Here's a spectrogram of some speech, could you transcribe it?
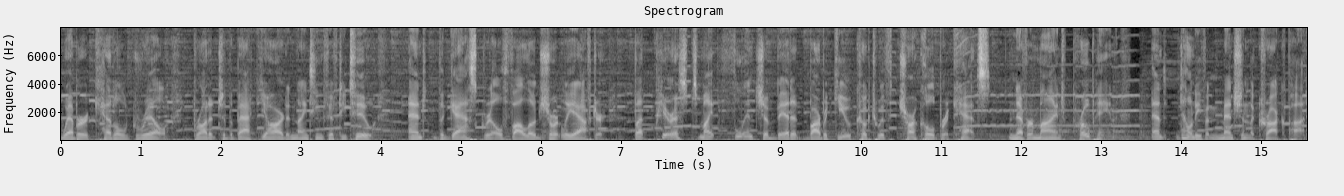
Weber kettle grill brought it to the backyard in 1952, and the gas grill followed shortly after. But purists might flinch a bit at barbecue cooked with charcoal briquettes, never mind propane, and don't even mention the crock pot.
